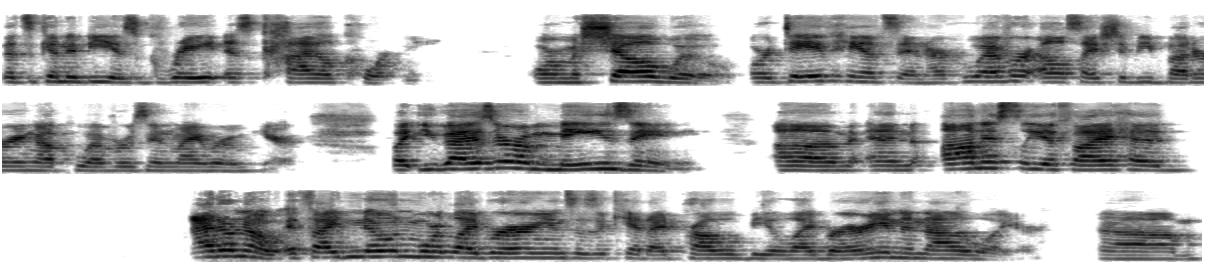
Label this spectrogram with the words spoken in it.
that's going to be as great as kyle courtney or Michelle Wu or Dave Hansen or whoever else I should be buttering up whoever's in my room here. But you guys are amazing. Um, and honestly, if I had, I don't know, if I'd known more librarians as a kid, I'd probably be a librarian and not a lawyer. Um,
